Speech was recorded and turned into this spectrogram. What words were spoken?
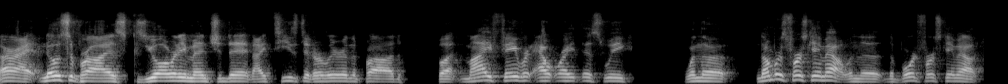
All right. No surprise because you already mentioned it. And I teased it earlier in the pod. But my favorite outright this week, when the numbers first came out, when the, the board first came out,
